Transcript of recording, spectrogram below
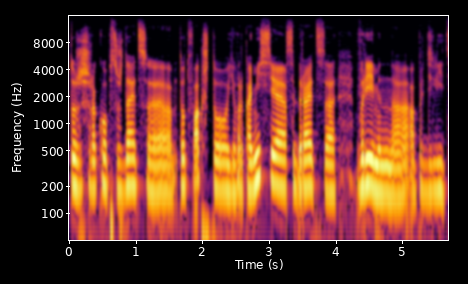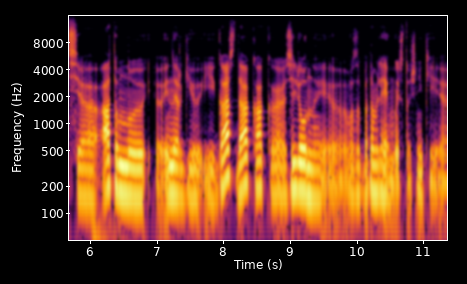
тоже широко обсуждается тот факт, что Еврокомиссия собирается временно определить э, атомную энергию и газ да, как э, зеленые э, возобновляемые источники,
